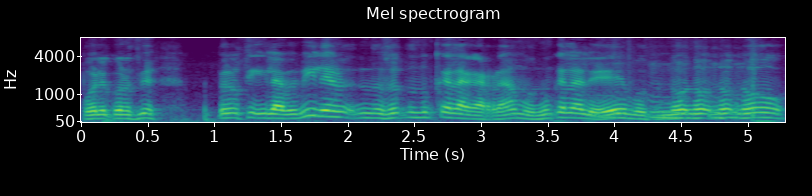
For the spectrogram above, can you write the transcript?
Por el conocimiento. Pero si la Biblia nosotros nunca la agarramos, nunca la leemos, no, no, no, no,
